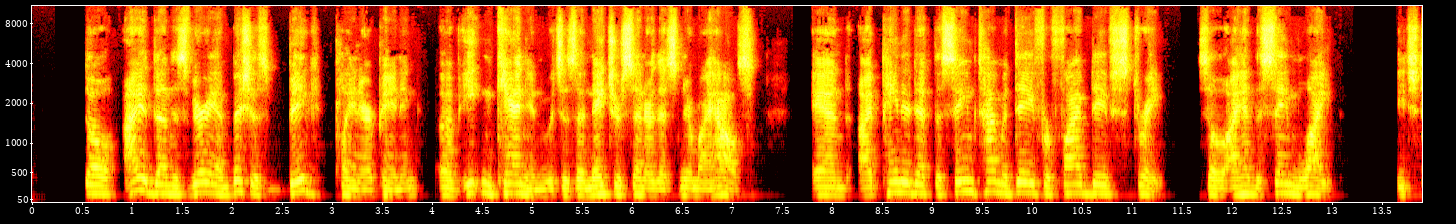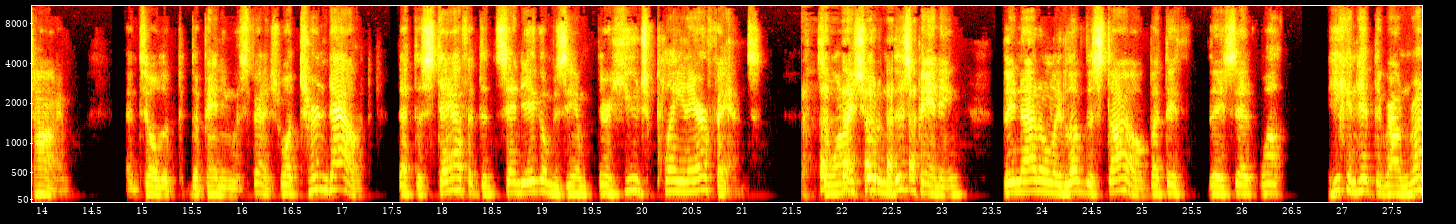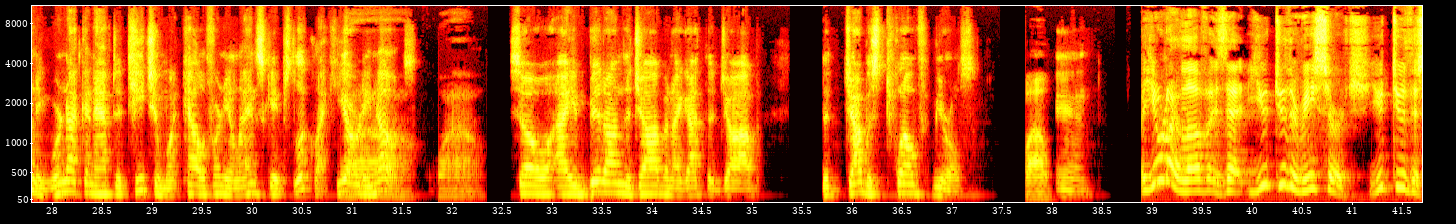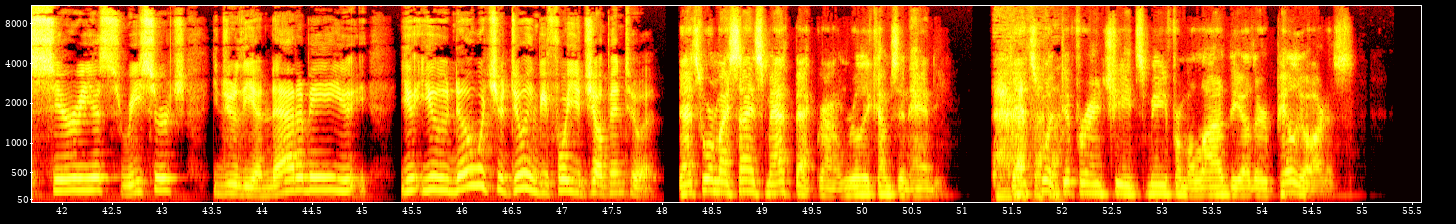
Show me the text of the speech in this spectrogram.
So I had done this very ambitious big plein air painting of Eaton Canyon, which is a nature center that's near my house. And I painted at the same time of day for five days straight. So I had the same light each time until the, the painting was finished. Well, it turned out that the staff at the San Diego Museum, they're huge plein air fans. So when I showed them this painting, they not only loved the style, but they they said, well, he can hit the ground running. We're not going to have to teach him what California landscapes look like. He already knows. Wow. So I bid on the job and I got the job. The job was 12 murals. Wow. And But you know what I love is that you do the research. You do the serious research. You do the anatomy. You you you know what you're doing before you jump into it. that's where my science math background really comes in handy. That's what differentiates me from a lot of the other paleo artists.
